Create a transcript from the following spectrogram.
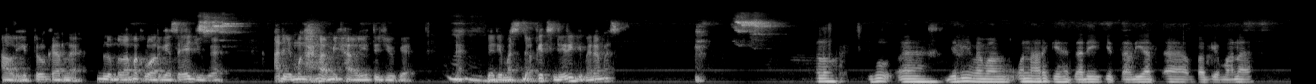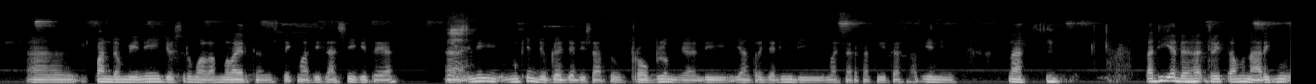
hal itu karena belum lama keluarga saya juga ada yang mengalami hal itu juga. Nah, dari Mas David sendiri gimana Mas? Halo Bu, uh, jadi memang menarik ya tadi kita lihat uh, bagaimana uh, pandemi ini justru malah melahirkan stigmatisasi gitu ya. Nah, yeah. ini mungkin juga jadi satu problem ya di yang terjadi di masyarakat kita saat ini. Nah, tadi ada cerita menarik Bu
